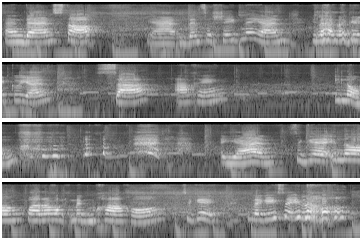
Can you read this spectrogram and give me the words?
And then, stop. Yan. Then, sa shade na yan, ilalagay ko yan sa aking ilong. Ayan. Sige, ilong. Para mag nagmukha ko. Sige, ilagay sa ilong.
